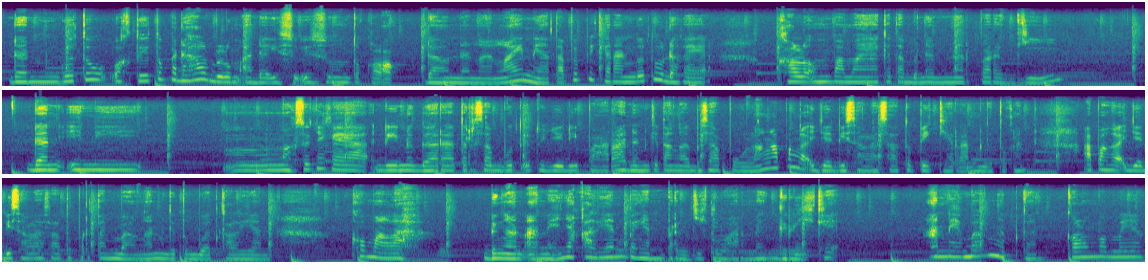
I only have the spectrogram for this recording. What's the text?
Dan gue tuh waktu itu padahal belum ada isu-isu untuk lockdown dan lain-lain ya tapi pikiran gue tuh udah kayak kalau umpamanya kita benar-benar pergi dan ini mm, maksudnya kayak di negara tersebut itu jadi parah dan kita nggak bisa pulang apa nggak jadi salah satu pikiran gitu kan? Apa nggak jadi salah satu pertimbangan gitu buat kalian? Kok malah dengan anehnya kalian pengen pergi ke luar negeri kayak aneh banget kan? Kalau umpamanya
